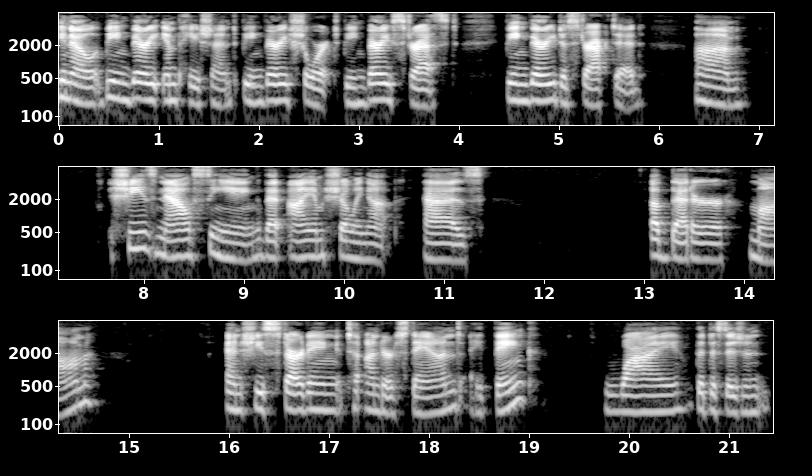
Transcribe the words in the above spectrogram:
you know being very impatient being very short being very stressed being very distracted um she's now seeing that i am showing up as a better mom and she's starting to understand i think why the decision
